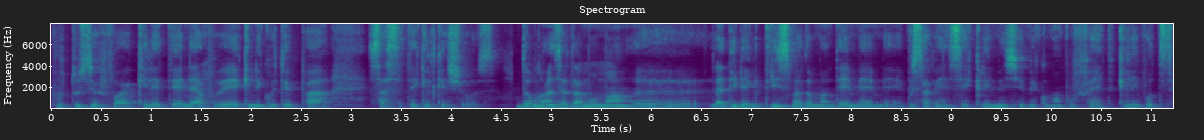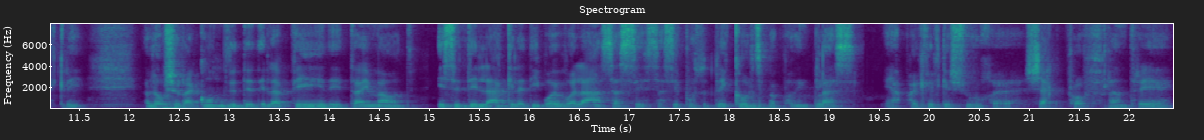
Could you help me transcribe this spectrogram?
pour toutes ces fois qu'il était énervé, qu'il n'écoutait pas, ça c'était quelque chose. Donc, à un certain moment, euh, la directrice m'a demandé, mais, mais vous avez un secret, monsieur, mais comment vous faites? Quel est votre secret? Alors, je raconte de, de, la paix, des time-out. Et c'était là qu'elle a dit, ouais, voilà, ça c'est, ça c'est pour toute l'école, c'est pas pour une classe. Et après quelques jours, euh, chaque prof rentrait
